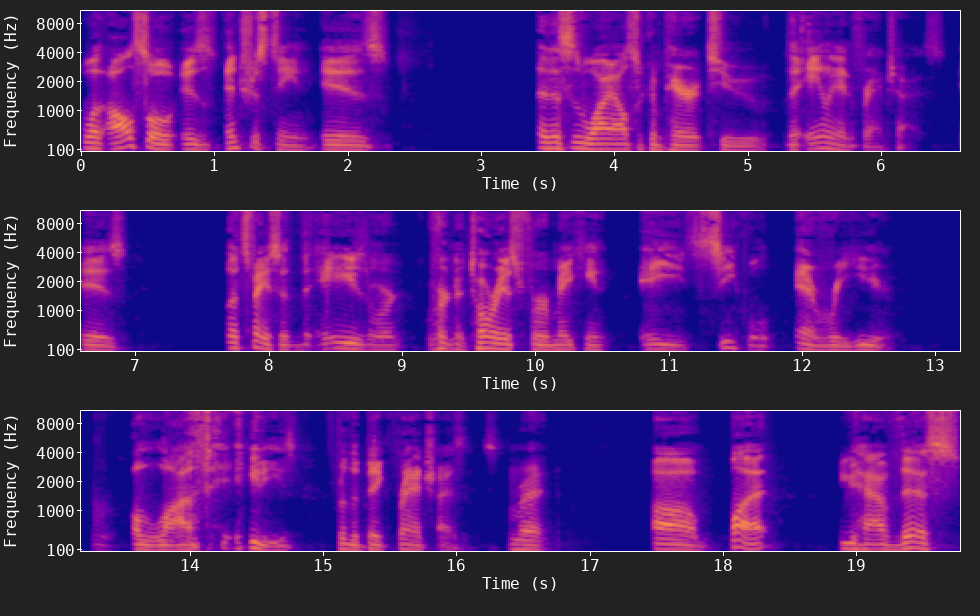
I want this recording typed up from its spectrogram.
what also is interesting is, and this is why I also compare it to the Alien franchise. Is let's face it, the A's were were notorious for making a sequel every year. For a lot of the '80s for the big franchises. Right. Um, but you have this,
